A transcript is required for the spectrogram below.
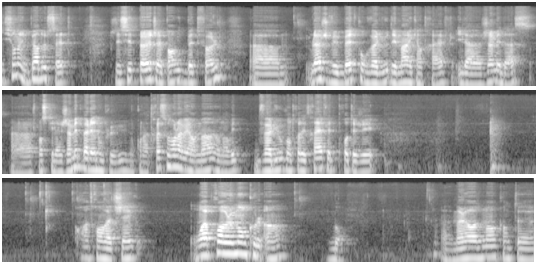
Ici on a une paire de 7. J'ai essayé de parier, j'avais pas envie de bet fold. Euh, là je vais bet pour value des mains avec un trèfle. Il a jamais d'as. je pense qu'il a jamais de balai non plus. Donc on a très souvent la meilleure main et on a envie de value contre des trèfles et de protéger. On va on va check. On va probablement call 1. Bon. Euh, malheureusement, quand, euh,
